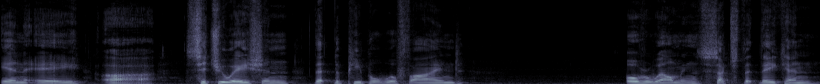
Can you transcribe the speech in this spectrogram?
in a, uh, situation that the people will find overwhelming, such that they can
